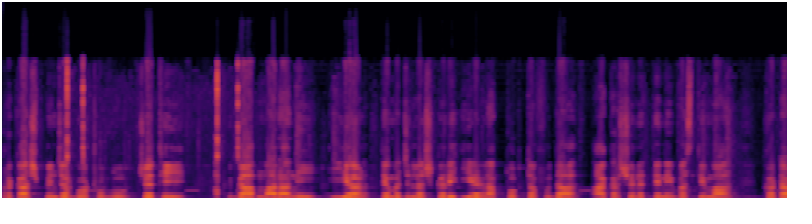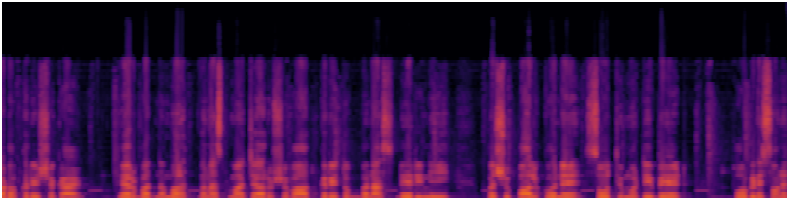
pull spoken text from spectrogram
પ્રકાશ પિંજર ગોઠવવું, જેથી ગાભમારાની ઈયળ તેમજ લશ્કરી ઈયળના પુખ્ત ફુદા આકર્ષીને તેની વસ્તીમાં ઘટાડો કરી શકાય. ત્યારબાદના મહત્વના સમાચાર વિશે વાત કરીએ તો બનાસ ડેરીની પશુપાલકોને સૌથી મોટી ભેટ. ઓગણીસો ને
